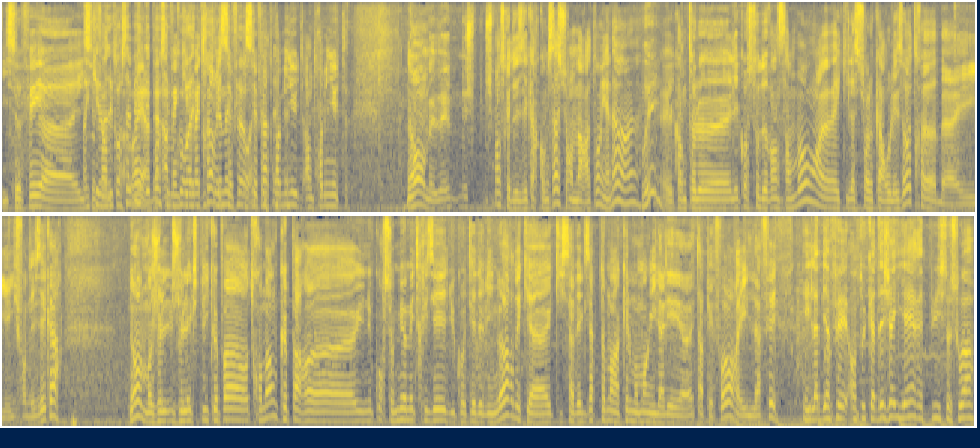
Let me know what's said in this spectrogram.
Il se fait. euh, il Un se fait kilomètre en- de course à pied, ouais, à vous 20 courez à km heure, 10 il se, fait- il heure, se ouais. fait à 3 minutes, en 3 minutes. Non, mais, mais je, je pense que des écarts comme ça sur un marathon, il y en a. Hein. Et Quand le- les costauds devant s'en vont euh, et qu'ils laissent sur le carreau les autres, ben, ils, ils font des écarts. Non, moi je ne l'explique pas autrement que par euh, une course mieux maîtrisée du côté de Vingord qui, savait exactement à quel moment il allait euh, taper fort et il l'a fait. Et il l'a bien fait, en tout cas déjà hier, et puis ce soir,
